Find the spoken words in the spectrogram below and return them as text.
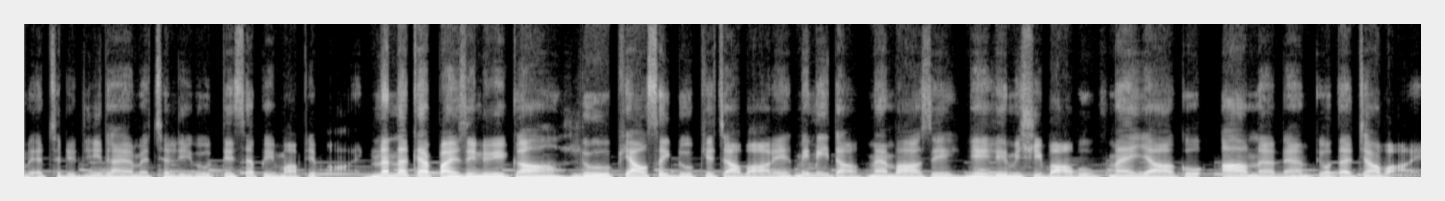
မယ့်အချက်တွေဒီတိုင်းရမယ့်အချက်လေးကိုတင်ဆက်ပေးမှာဖြစ်ပါတယ်နှက်နှက်ခတ်ပိုင်စင်တွေကလူဖျောက်စိတ်တို့ဖြစ်ကြပါတယ်မိမိတောင်မှန်ပါစေငြိမ်လေးမရှိပါဘူးမှန်ရာကိုအားမှန်တမ်းပြောတတ်ကြပါတယ်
